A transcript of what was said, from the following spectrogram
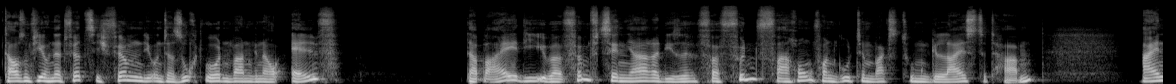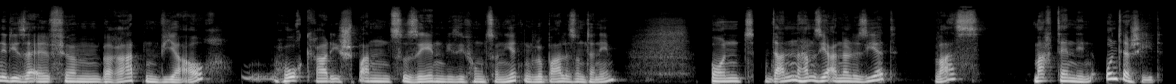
1440 Firmen, die untersucht wurden, waren genau elf dabei, die über 15 Jahre diese Verfünffachung von gutem Wachstum geleistet haben. Eine dieser elf Firmen beraten wir auch. Hochgradig spannend zu sehen, wie sie funktioniert, ein globales Unternehmen. Und dann haben sie analysiert, was macht denn den Unterschied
